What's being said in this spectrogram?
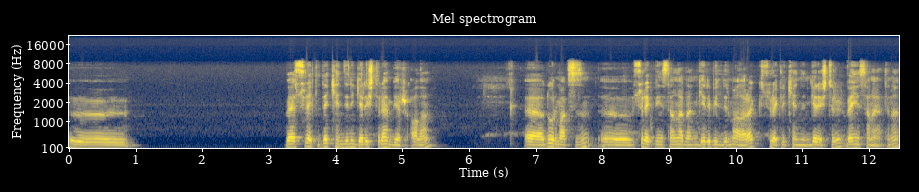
Ee, ve sürekli de kendini geliştiren bir alan. Ee, durmaksızın e, sürekli insanlardan geri bildirme alarak sürekli kendini geliştirir ve insan hayatını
